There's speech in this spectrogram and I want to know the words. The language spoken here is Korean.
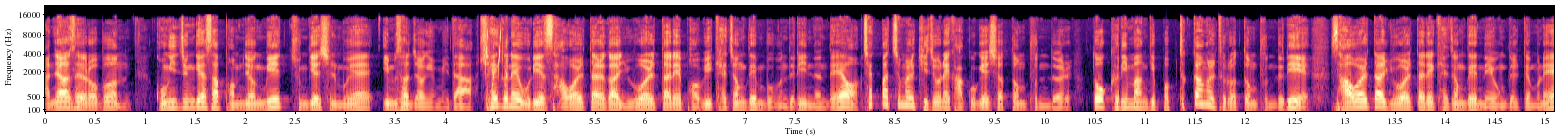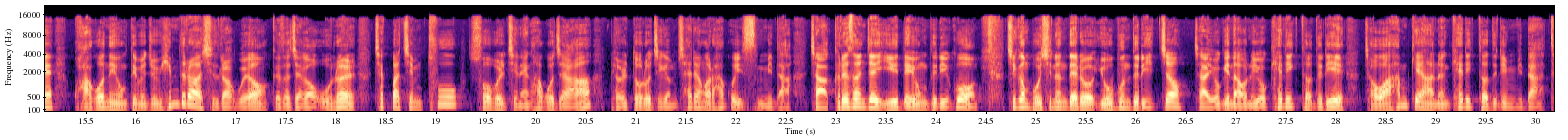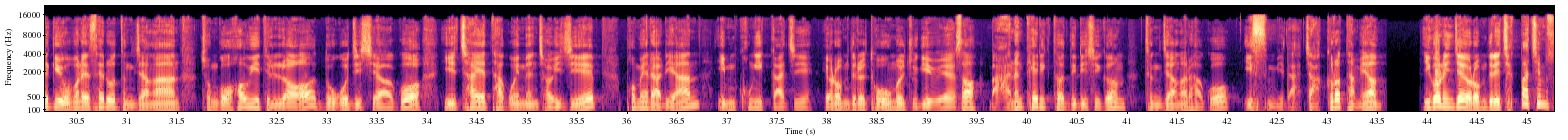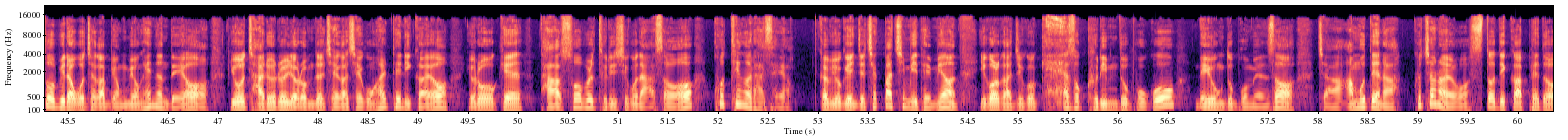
안녕하세요 여러분. 공인중개사 법령 및 중개실무의 임선정입니다. 최근에 우리 4월달과 6월달에 법이 개정된 부분들이 있는데요. 책받침을 기존에 갖고 계셨던 분들 또 그림한기법 특강을 들었던 분들이 4월달 6월달에 개정된 내용들 때문에 과거 내용 때문에 좀 힘들어 하시더라고요. 그래서 제가 오늘 책받침 2 수업을 진행하고자 별도로 지금 촬영을 하고 있습니다. 자 그래서 이제 이 내용들이고 지금 보시는 대로 요 분들이 있죠? 자 여기 나오는 요 캐릭터들이 저와 함께하는 캐릭터들입니다 있습니다. 특히 이번에 새로 등장한 중고 허위 딜러 노고지 씨하고 이 차에 타고 있는 저희 집 포메라리안 임콩이까지 여러분들을 도움을 주기 위해서 많은 캐릭터들이 지금 등장을 하고 있습니다. 자 그렇다면 이걸 이제 여러분들이 책받침 수업이라고 제가 명명했는데요. 이 자료를 여러분들 제가 제공할 테니까요. 이렇게 다 수업을 들으시고 나서 코팅을 하세요. 그럼 이게 이제 책받침이 되면 이걸 가지고 계속 그림도 보고 내용도 보면서 자 아무 때나 그렇잖아요. 스터디 카페든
